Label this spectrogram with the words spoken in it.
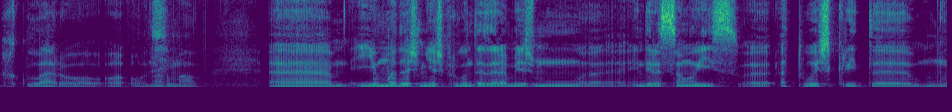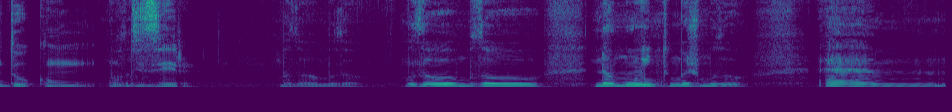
regular ou, ou- ou normal. Ah, e uma das minhas perguntas era mesmo ah, em direção a isso: a tua escrita mudou com o dizer? Mudou, mudou. Mudou, mudou. Não muito, mas mudou. Ahm,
